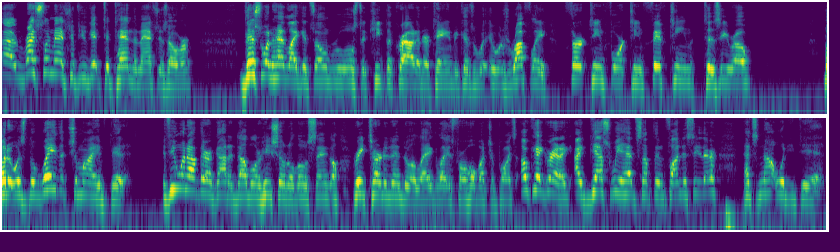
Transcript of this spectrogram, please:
uh, wrestling match, if you get to 10, the match is over. This one had like its own rules to keep the crowd entertained because it was roughly 13, 14, 15 to zero. But it was the way that Chimaev did it. If he went out there and got a double or he showed a low single or he turned it into a leg lace for a whole bunch of points, okay, great. I, I guess we had something fun to see there. That's not what he did.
